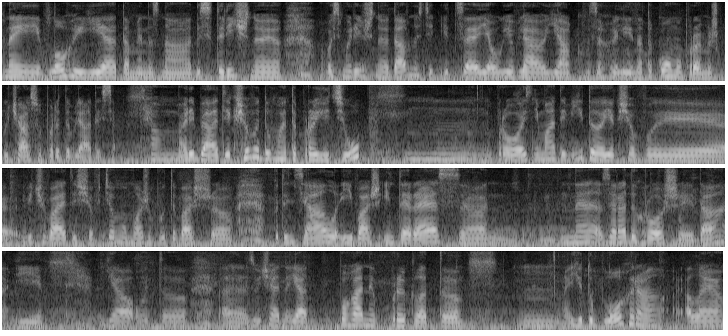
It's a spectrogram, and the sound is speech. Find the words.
в неї влоги є там, я не знаю, десятирічної, восьмирічної давності, і це я уявляю, як взагалі на такому проміжку часу передивлятися. Ем, Ребят, якщо ви думаєте про YouTube, про знімати відео, якщо ви відчуваєте, що в цьому може бути ваш е, потенціал і ваш інтерес е, не заради грошей, да? і я от е, е, звичайно, я поганий приклад. е, Ютуб-блогера, але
